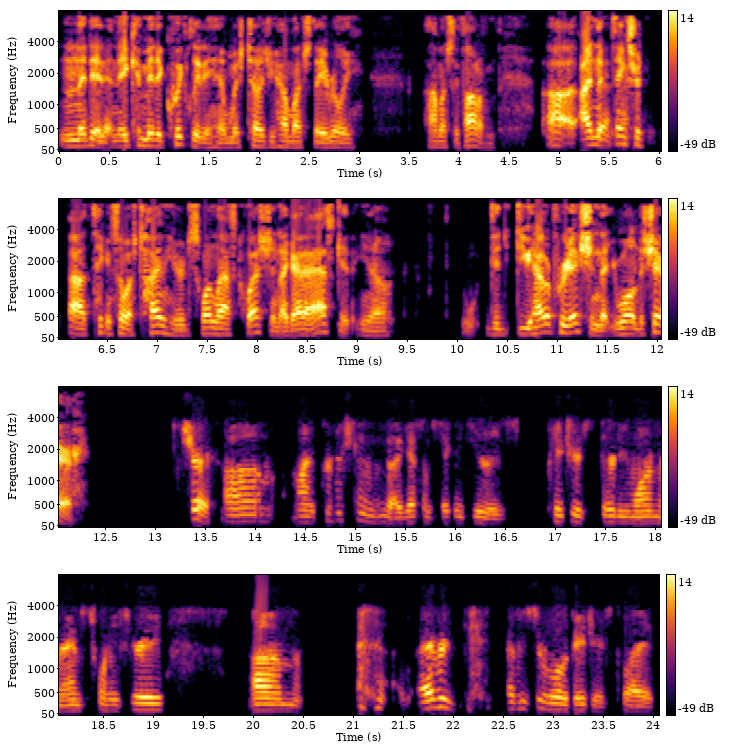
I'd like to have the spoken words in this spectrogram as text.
and they did, and they committed quickly to him, which tells you how much they really how much they thought of him. Uh, I know, thanks for uh, taking so much time here. Just one last question. I got to ask it. You know, did, do you have a prediction that you're willing to share? Sure. Um, my prediction I guess I'm sticking to is Patriots 31, Rams 23. Um, every every Super Bowl the Patriots play, it's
